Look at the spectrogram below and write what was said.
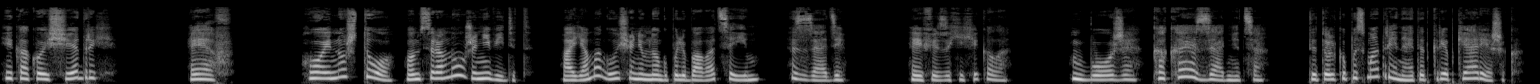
«И какой щедрый!» «Эф!» «Ой, ну что, он все равно уже не видит, а я могу еще немного полюбоваться им, сзади». Эфи захихикала. «Боже, какая задница! Ты только посмотри на этот крепкий орешек.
